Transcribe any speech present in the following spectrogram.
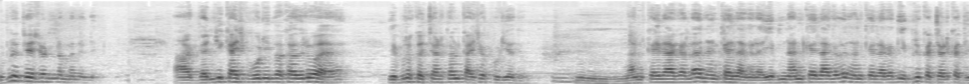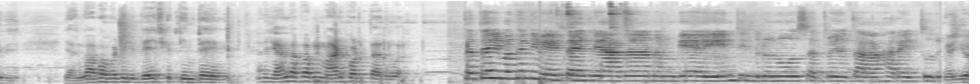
ಇಬ್ಬರು ಪೇಷಂಟ್ ನಮ್ಮ ಮನೇಲಿ ಆ ಗಂಜಿ ಕಾಯ್ಸಿ ಕುಡಿಬೇಕಾದ್ರೂ ಇಬ್ಬರು ಕಚ್ಚಾಡ್ಕೊಂಡು ಕಾಯ್ಸೋ ಕುಡಿಯೋದು. ಹ್ಞೂ ನನ್ನ ಕೈಲಾಗಲ್ಲ ನನ್ನ ಕೈಲಾಗಲ್ಲ. ಇಬ್, ನನ್ನ ಕೈಲಾಗಲ್ಲ ನನ್ನ ಕೈಲಾಗಲ್ಲ ಇಬ್ಬರು ಕಚ್ಚಾಡ್ಕೊತೀವಿ. ಹೆಂಗಪ್ಪ ಬಟ್ಟಿಗೆ ಬೇಯಿಸ್ಕೊ ತಿಂತೇವೆ. ಅಂದರೆ ಹೆಂಗಪ್ಪ ಮಾಡಿಕೊಡ್ತಾ ಅದು ತಾತ ಇವಾಗ ನೀವ್ ಹೇಳ್ತಾ ಇದ್ರಿ ಆಗ ನಮ್ಗೆ ಏನ್ ತಿಂದ್ರು ಸತ್ವಯುತ ಆಹಾರ ಇತ್ತು ಅಯ್ಯೋ,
